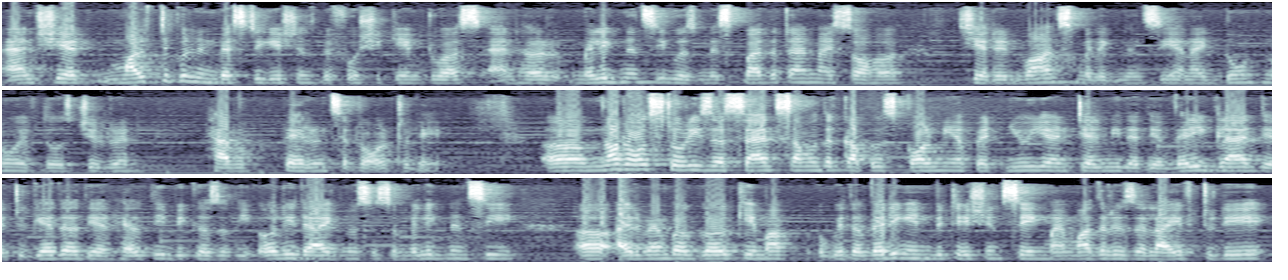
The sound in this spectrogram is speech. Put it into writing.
and she had multiple investigations before she came to us, and her malignancy was missed. By the time I saw her, she had advanced malignancy, and I don't know if those children have parents at all today. Um, not all stories are sad. Some of the couples call me up at New Year and tell me that they're very glad they're together, they're healthy because of the early diagnosis of malignancy. Uh, I remember a girl came up with a wedding invitation saying, My mother is alive today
